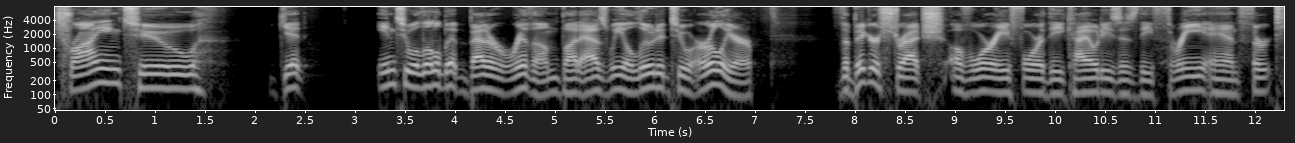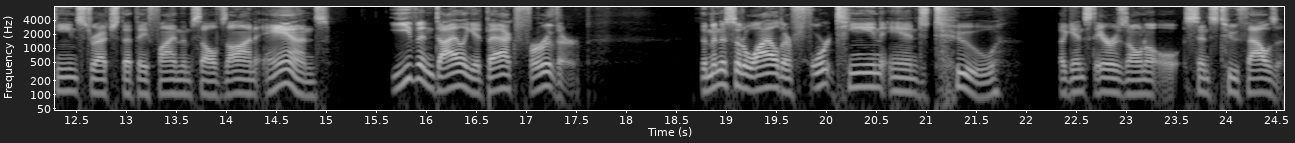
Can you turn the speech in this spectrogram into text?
trying to get into a little bit better rhythm, but as we alluded to earlier, the bigger stretch of worry for the Coyotes is the 3 and 13 stretch that they find themselves on and even dialing it back further. The Minnesota Wild are 14 and 2 against Arizona since 2000.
